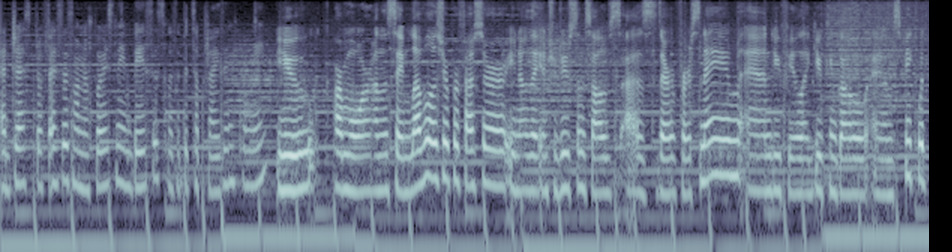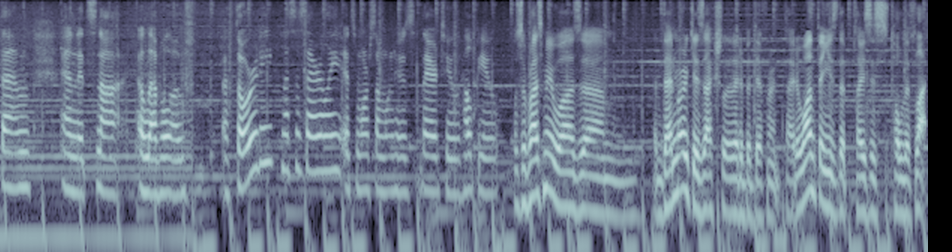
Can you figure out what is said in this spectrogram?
address professors on a first name basis was a bit surprising for me. You are more on the same level as your professor. You know, they introduce themselves as their first name, and you feel like you can go and speak with them, and it's not a level of authority necessarily. It's more someone who's there to help you. What surprised me was um, Denmark is actually a little bit different. Like, the one thing is the place is totally flat,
